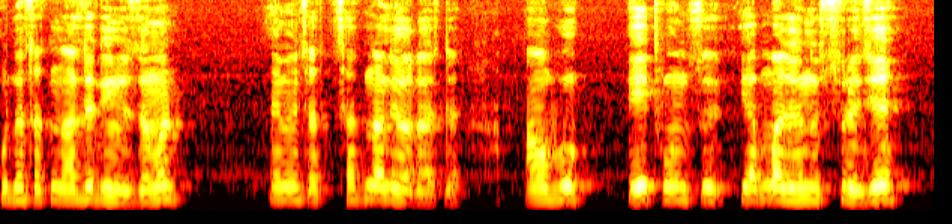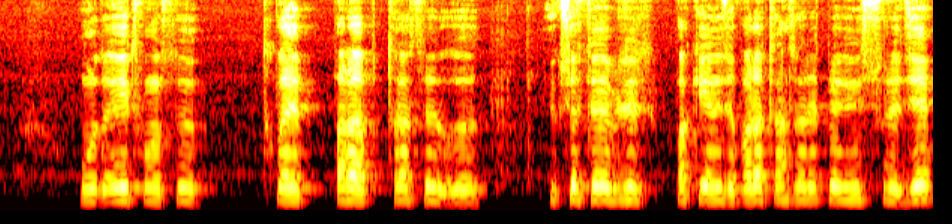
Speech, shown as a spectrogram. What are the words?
buradan satın al dediğimiz zaman hemen sat, satın alıyor arkadaşlar. Ama bu 8 fonsu yapmadığınız sürece burada 8 fonsu tıklayıp para transfer ı, yükseltilebilir bakiyenize para transfer etmediğiniz sürece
